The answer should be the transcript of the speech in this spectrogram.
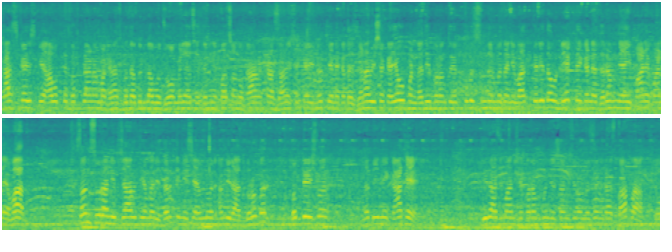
ખાસ કહીશ કે આ વખતે બગદાણામાં ઘણા બધા બદલાવો જોવા મળ્યા છે. તેમની પાછળનું કારણ ખાસ જાણી શકાય, નથી અને કદાચ જણાવી શકાય એવું પણ નથી, પરંતુ એક ખૂબ જ સુંદર મજાની વાત કરી દઉં. નેક ટેક અને ધર્મની અહીં પાણે પાણે વાત. સંસુરાની ઉપજાવતી અમારી ધરતીની છે, એમનું અમીરાત બરોબર? ભક્તેશ્વર નદીની કાંઠે બિરાજમાન છે, પરમ પૂજ્ય સંત શ્રી બાપા. તો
